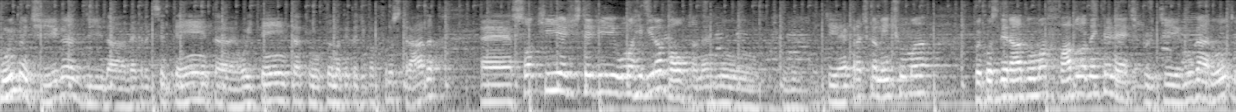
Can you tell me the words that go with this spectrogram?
muito antiga, de, da década de 70, 80, que foi uma tentativa frustrada. É, só que a gente teve uma reviravolta, né? No, que é praticamente uma. Foi considerado uma fábula da internet, porque um garoto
